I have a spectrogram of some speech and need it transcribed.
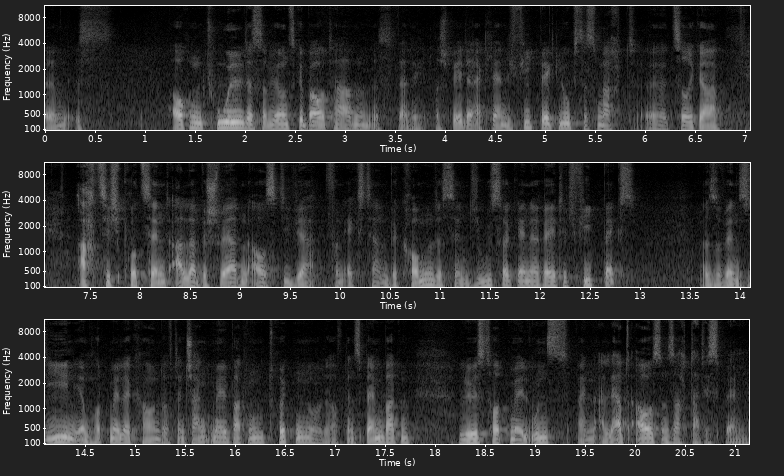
ähm, ist auch ein Tool, das wir uns gebaut haben, das werde ich etwas später erklären. Die Feedback Loops, das macht äh, circa 80 Prozent aller Beschwerden aus, die wir von externen bekommen. Das sind User-Generated Feedbacks. Also wenn Sie in Ihrem Hotmail-Account auf den Junkmail-Button drücken oder auf den Spam-Button, löst Hotmail uns einen Alert aus und sagt, das ist Spam.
